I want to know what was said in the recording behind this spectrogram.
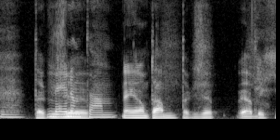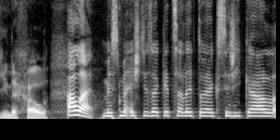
Hmm. Takže, nejenom tam. Nejenom tam, takže Já bych ji nechal... Ale my jsme ještě zakecali to, jak si říkal, uh,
